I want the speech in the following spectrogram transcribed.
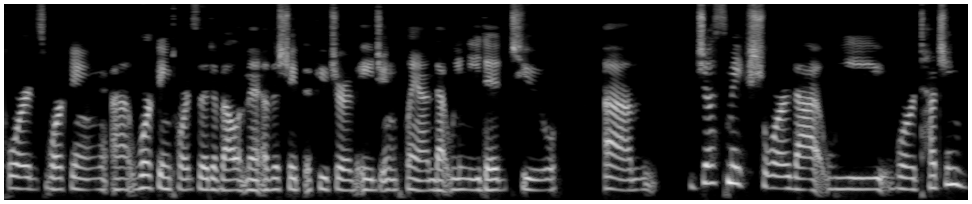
towards working, uh, working towards the development of the Shape the Future of Aging plan, that we needed to um, just make sure that we were touching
